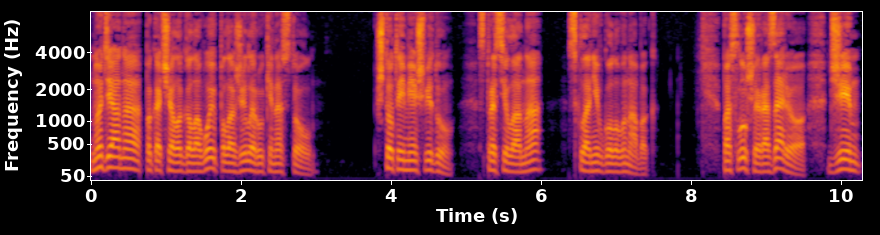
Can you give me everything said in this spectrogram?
Но Диана покачала головой и положила руки на стол. «Что ты имеешь в виду?» — спросила она, склонив голову на бок. «Послушай, Розарио, Джим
